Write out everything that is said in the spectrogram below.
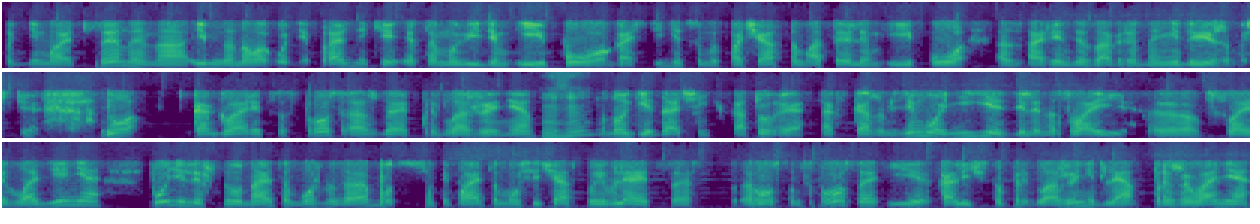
поднимает цены на именно новогодние праздники. Это мы видим и по гостиницам, и по частным отелям, и по аренде загородной недвижимости. Но как говорится, спрос рождает предложение. Угу. Многие дачники, которые, так скажем, зимой не ездили на свои, э, в свои владения, поняли, что на этом можно заработать. И поэтому сейчас появляется ростом спроса и количество предложений для проживания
